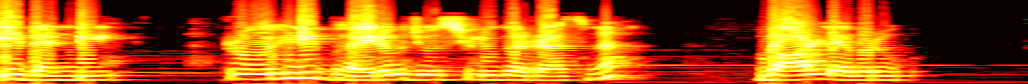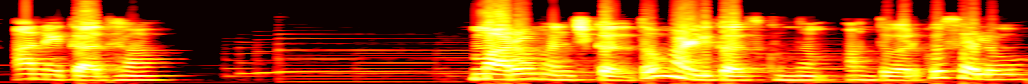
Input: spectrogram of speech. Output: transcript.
ఇదండి రోహిణి భైరవ జోషులు గారు రాసిన వాళ్ళెవరు అనే కథ. మరో మంచి కథతో మళ్ళీ కలుసుకుందాం. అంతవరకు సెలవు.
